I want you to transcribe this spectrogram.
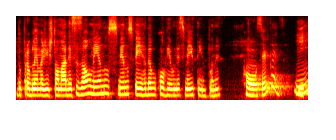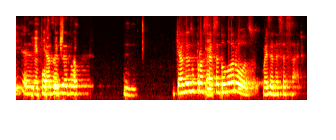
do problema a gente tomar a decisão, menos, menos perda ocorreu nesse meio tempo, né? Com certeza. E, e é, é que às vezes é do... Uhum. que às vezes o processo é, é doloroso, mas é necessário.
